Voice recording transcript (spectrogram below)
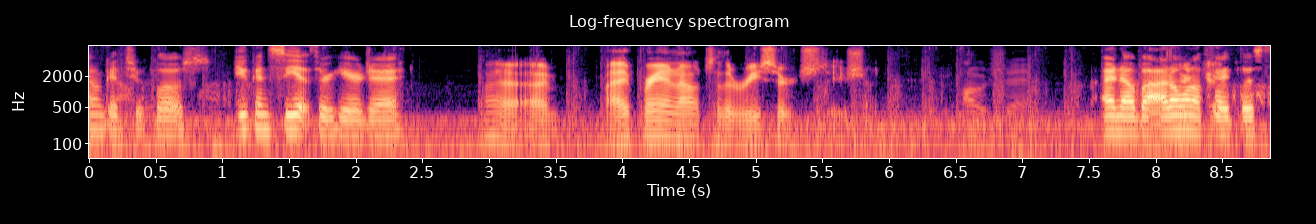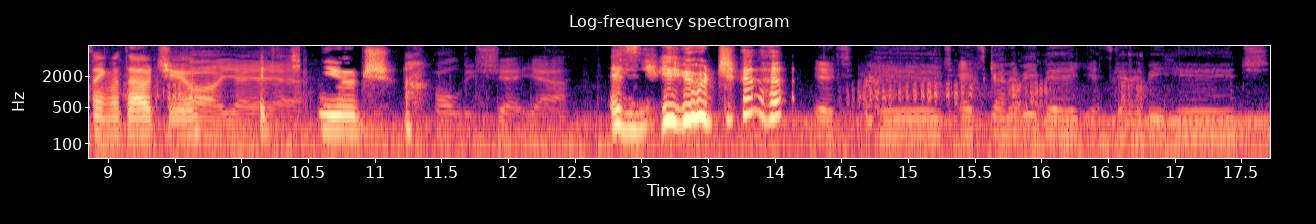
Don't get too close. You can see it through here, Jay. I, I, I ran out to the research station. Oh shit. I know, but I don't want to fight this thing without you. Oh, yeah, yeah, it's yeah. huge. Holy shit, yeah. It's huge. It's huge. It's gonna be big. It's gonna be huge.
